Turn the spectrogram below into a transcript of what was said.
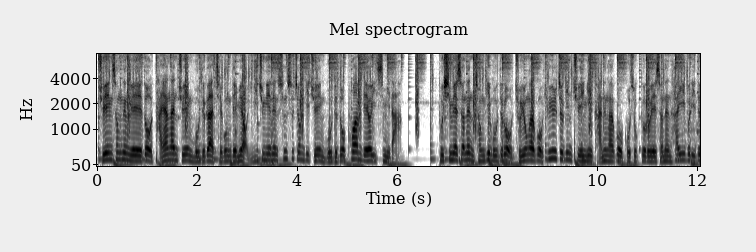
주행 성능 외에도 다양한 주행 모드가 제공되며 이 중에는 순수 전기 주행 모드도 포함되어 있습니다. 도심에서는 전기 모드로 조용하고 효율적인 주행이 가능하고 고속도로에서는 하이브리드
